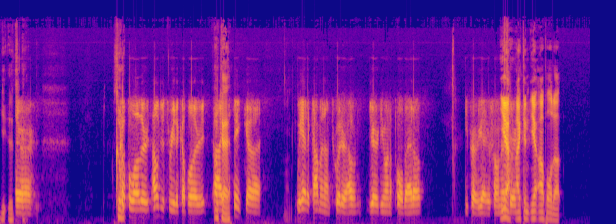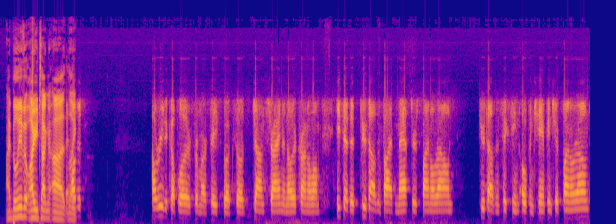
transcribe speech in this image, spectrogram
it's There are. so a couple other. I'll just read a couple other. Okay. I think uh, we had a comment on Twitter. I don't, Jared, do you want to pull that up? You probably got your phone right yeah, there. I can. Yeah, I'll pull it up. I believe it. Are you talking? Uh, I'll just. I'll read a couple other from our Facebook. So John Strine, another Corunna alum, he said the 2005 Masters final round, 2016 Open Championship final round,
